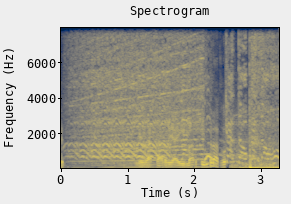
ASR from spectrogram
Llega tarde ahí Martín Bradford.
